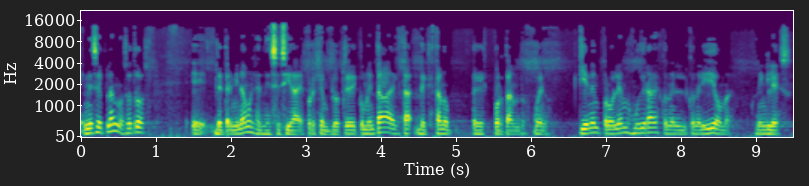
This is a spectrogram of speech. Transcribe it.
En ese plan nosotros eh, determinamos las necesidades. Por ejemplo, te comentaba de que, están exportando. Bueno, tienen problemas muy graves con el, con el idioma, con inglés.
